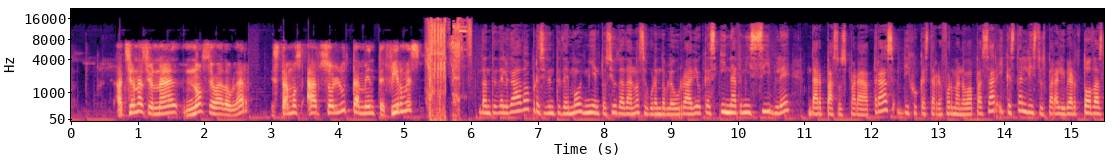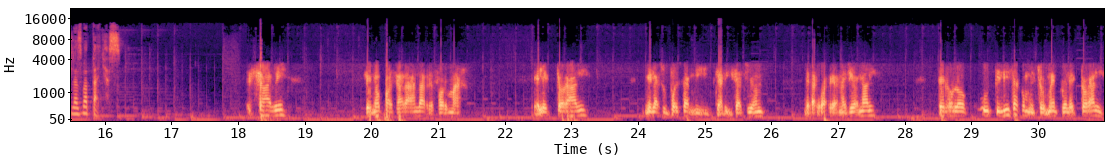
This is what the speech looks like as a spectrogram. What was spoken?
Acción Nacional no se va a doblar, Estamos absolutamente firmes. Dante Delgado, presidente de Movimiento Ciudadano, asegura en W Radio que es inadmisible dar pasos para atrás. Dijo que esta reforma no va a pasar y que están listos para librar todas las batallas. Sabe que no pasará la reforma electoral ni la supuesta militarización de la Guardia Nacional, pero lo utiliza como instrumento electoral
